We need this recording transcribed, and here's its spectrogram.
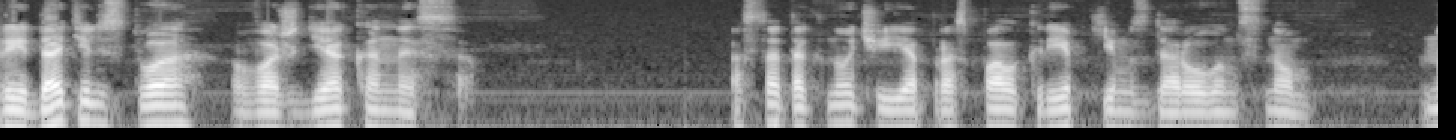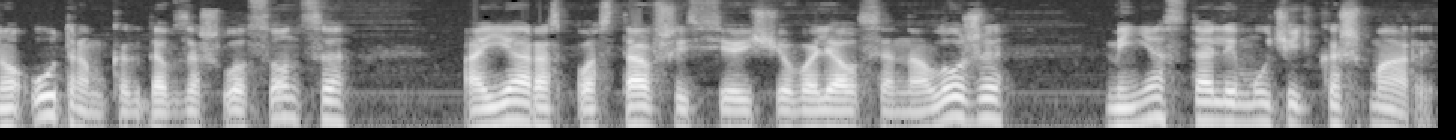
Предательство вождя Канесса Остаток ночи я проспал крепким здоровым сном. Но утром, когда взошло солнце, а я, распластавшись, все еще валялся на ложе, меня стали мучить кошмары.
